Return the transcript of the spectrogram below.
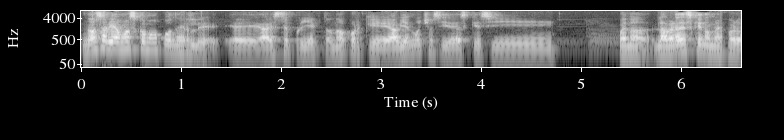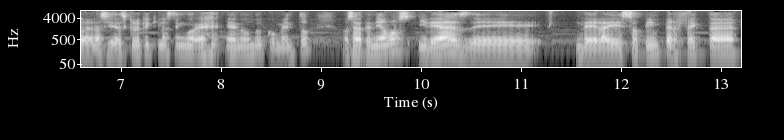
no sabíamos cómo ponerle eh, a este proyecto, ¿no? Porque había muchas ideas que sí... Bueno, la verdad es que no me acuerdo de las ideas, creo que aquí las tengo en un documento. O sea, teníamos ideas de, de la distopía imperfecta,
